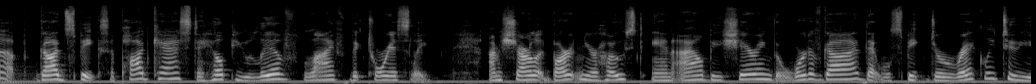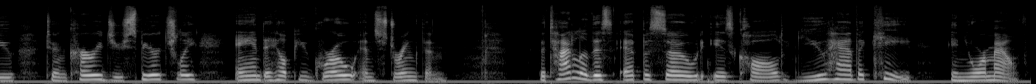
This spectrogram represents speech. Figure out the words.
up. God Speaks, a podcast to help you live life victoriously. I'm Charlotte Barton, your host, and I'll be sharing the Word of God that will speak directly to you to encourage you spiritually and to help you grow and strengthen. The title of this episode is called You Have a Key in Your Mouth.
